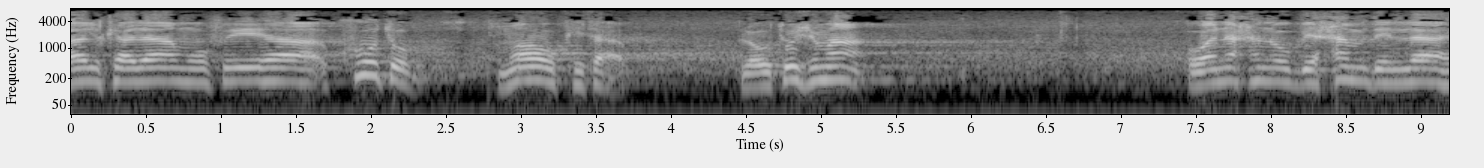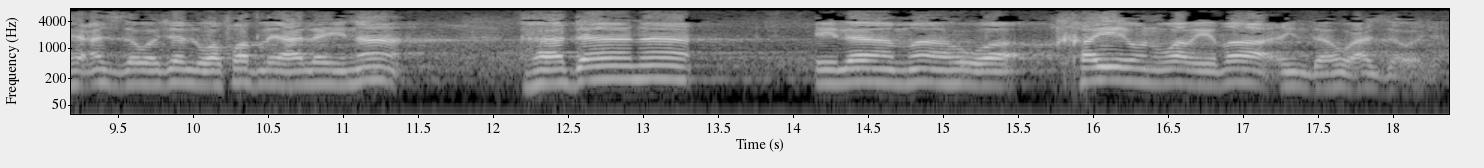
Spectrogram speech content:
الكلام فيها كتب ما هو كتاب؟ لو تجمع ونحن بحمد الله عز وجل وفضل علينا هدانا إلى ما هو خير ورضا عنده عز وجل.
